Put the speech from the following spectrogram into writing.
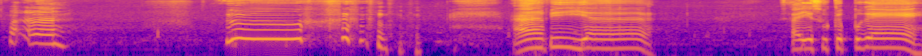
Cepatlah. Uh. Afia. Saya suka perih.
